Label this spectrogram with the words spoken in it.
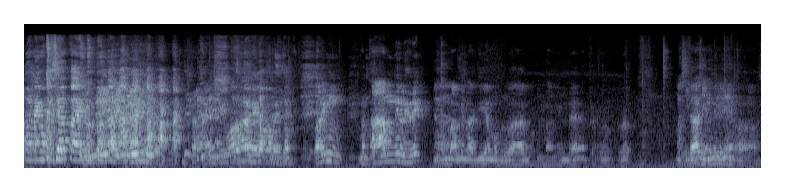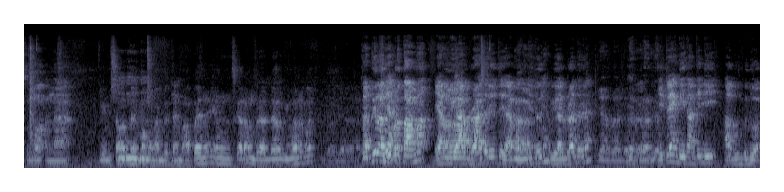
mau nengok ke siapa ya? Paling mentahan nih lirik. Ah. dikembangin lagi sama gua. Gua kembangin deh terus terus. Udah, gitu ya? Oh. semua kena. Ya, misalnya tema mau ngambil tema apa nih? Yang sekarang brother gimana buat Tadi lagu Ya. pertama. Yang We Are Brother itu ya? Apa judulnya? We Are Brother ya? Ya brother. Brother. itu yang di nanti di album kedua.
